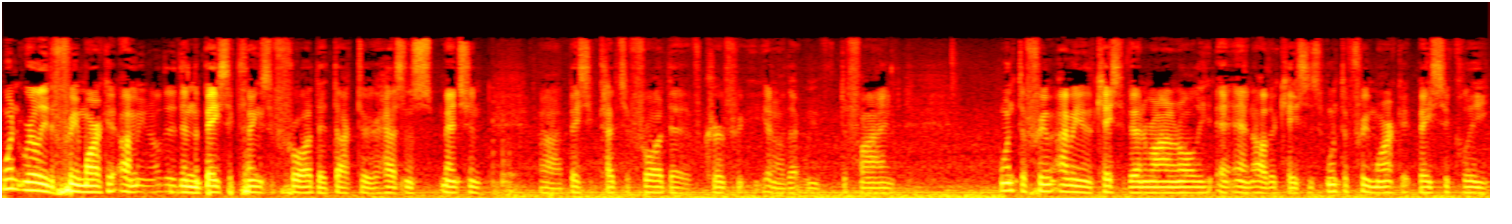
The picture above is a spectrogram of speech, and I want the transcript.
Wasn't really the free market, I mean, other than the basic things of fraud that Dr. Hasnas mentioned, uh, basic types of fraud that have occurred, for, you know, that we've defined. Wouldn't the free, I mean, in the case of Enron and all the, and other cases, wouldn't the free market basically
